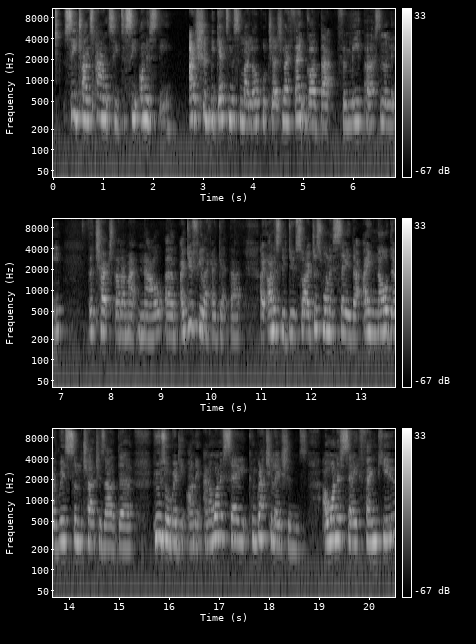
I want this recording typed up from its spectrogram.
see transparency, to see honesty? I should be getting this in my local church, and I thank God that for me personally, the church that I'm at now, um, I do feel like I get that. I honestly do. So I just want to say that I know there is some churches out there who's already on it. And I want to say congratulations. I want to say thank you.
